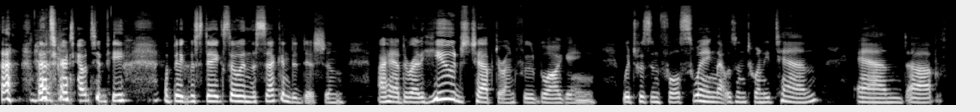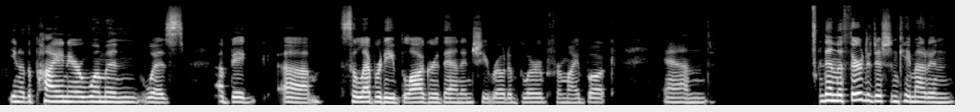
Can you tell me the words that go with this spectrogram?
that turned out to be a big mistake. So in the second edition, I had to write a huge chapter on food blogging, which was in full swing. That was in 2010, and uh, you know, the pioneer woman was a big um, celebrity blogger then, and she wrote a blurb for my book. And then the third edition came out in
